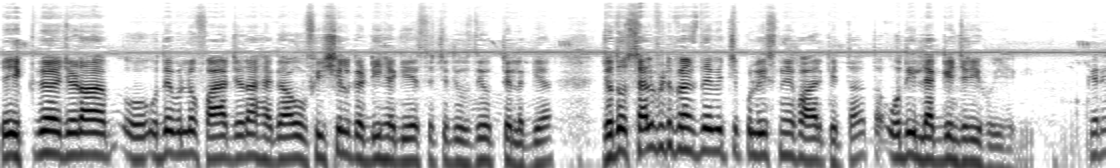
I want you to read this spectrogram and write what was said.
ਤੇ ਇੱਕ ਜਿਹੜਾ ਉਹਦੇ ਵੱਲੋਂ ਫਾਇਰ ਜਿਹੜਾ ਹੈਗਾ, ਉਹ ਅਫੀਸ਼ੀਅਲ ਗੱਡੀ ਹੈਗੀ ਐਸ ਐਚ ਦੇ ਉੱਤੇ ਲੱਗਿਆ। ਜਦੋਂ ਸੈਲਫ ਡਿਫੈਂਸ ਦੇ ਵਿੱਚ ਪੁਲਿਸ ਨੇ ਫਾਇਰ ਕੀਤਾ ਤਾਂ ਉਹਦੀ ਲੈਗ ਇੰਜਰੀ ਹੋਈ ਹੈਗੀ। ਕਿਹੜੇ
